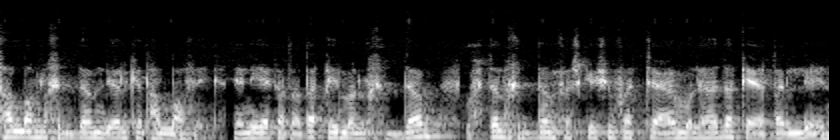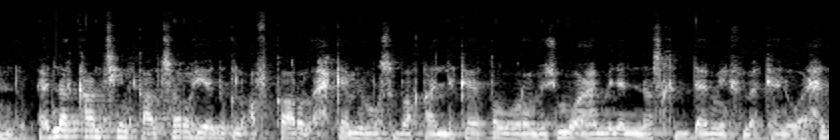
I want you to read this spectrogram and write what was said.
تهلا في الخدام ديالك يتهلا فيك. يعني هي كتعطي قيمة للخدام وحتى الخدام فاش كيشوف التعامل هذا كيعطي اللي عنده. عندنا ال canteen culture وهي دوك الأفكار والأحكام المسبقة اللي كيطوروا مجموعة من الناس خدامين في مكان واحد.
